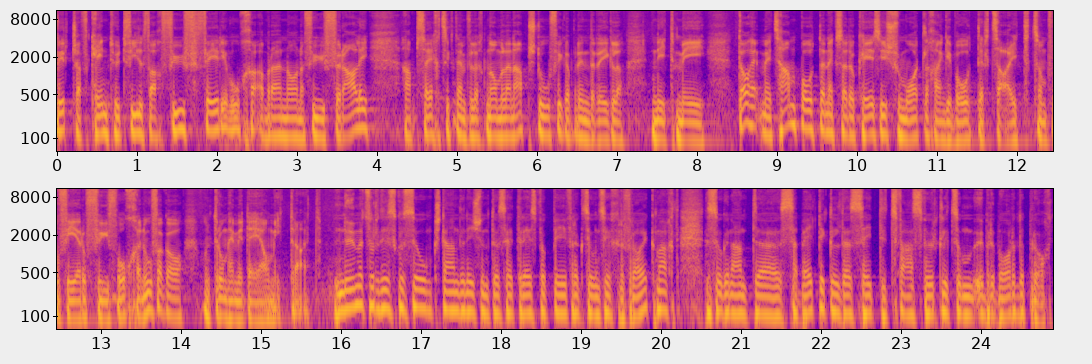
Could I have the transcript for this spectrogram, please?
Die Wirtschaft kennt heute vielfach fünf Ferienwochen, aber auch noch eine fünf für alle. Ab 60 dann vielleicht nochmal eine Abstufung, aber in der Regel nicht mehr. Da hat man jetzt angeboten und gesagt, okay, es ist vermutlich ein Gebot der Zeit, um von vier auf fünf Wochen aufzugehen und darum haben wir den auch mitgetragen. Nicht mehr zur Diskussion gestanden ist, und das hat der SVP-Fraktion sicher Freude gemacht, das sogenannte Sabbatical, das hätte das Fass wirklich zum Überborden gebracht.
